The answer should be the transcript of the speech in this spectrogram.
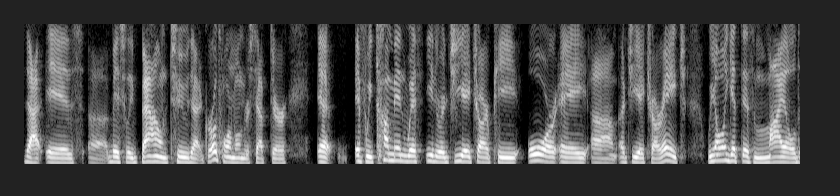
that is uh, basically bound to that growth hormone receptor, it, if we come in with either a GHRP or a, um, a GHRH, we only get this mild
